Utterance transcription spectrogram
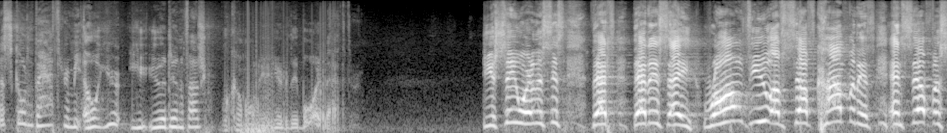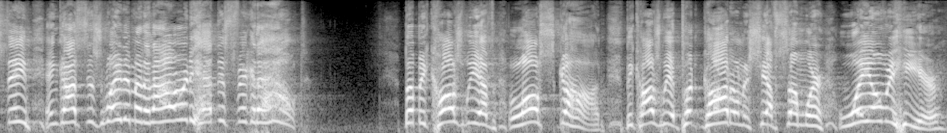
let's go to the bathroom. Oh, you're, you, you identify as, well, come on in here to the boy bathroom. Do you see where this is? That, that is a wrong view of self confidence and self esteem. And God says, wait a minute, I already had this figured out. But because we have lost God, because we have put God on a shelf somewhere way over here,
